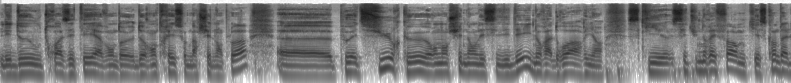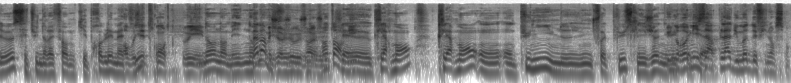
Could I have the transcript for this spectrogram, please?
les deux ou trois étés avant de, de rentrer sur le marché de l'emploi, euh, peut être sûr que en enchaînant les CDD, il n'aura droit à rien. Ce qui, est- c'est une réforme qui est scandaleuse, c'est une réforme qui est problématique. Oh, vous êtes contre Oui. Non, non, mais non, Non, non, mais je- je- je- j'entends, Cla- mais- Clairement, clairement, on, on punit une, une fois de plus les jeunes. et Une remise à plat du mode de financement.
